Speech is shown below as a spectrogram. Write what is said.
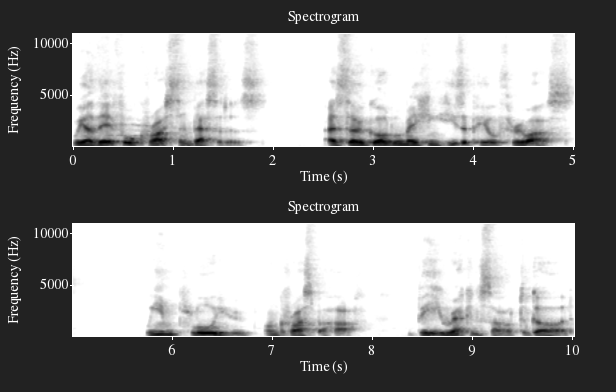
We are therefore Christ's ambassadors, as though God were making his appeal through us. We implore you on Christ's behalf, be reconciled to God.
